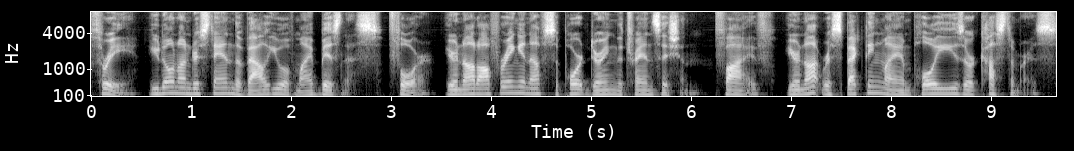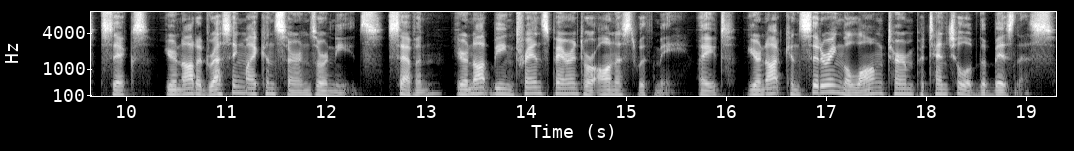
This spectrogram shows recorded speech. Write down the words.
3. You don't understand the value of my business. 4. You're not offering enough support during the transition. 5. You're not respecting my employees or customers. 6. You're not addressing my concerns or needs. 7. You're not being transparent or honest with me. 8. You're not considering the long-term potential of the business.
